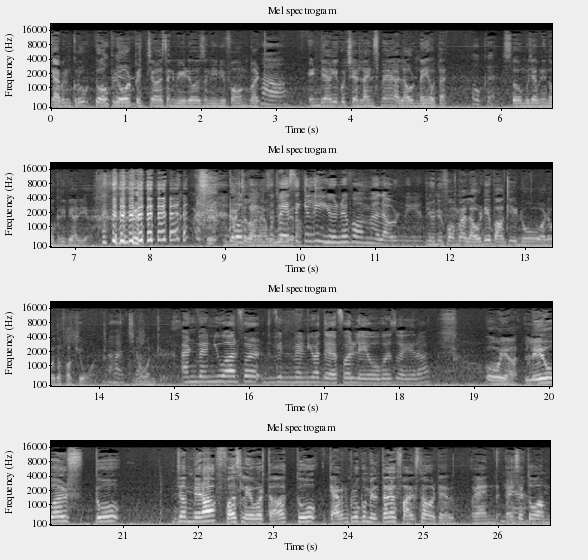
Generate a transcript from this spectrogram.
cabin crew to Okay. upload pictures and videos in uniform but हाँ इंडिया की कुछ एयरलाइंस में अलाउड नहीं होता है। ओके okay. सो so, मुझे अपनी नौकरी भी आ रही है। घर okay. चलाना है मुझे बेसिकली यूनिफॉर्म में अलाउड नहीं है। यूनिफॉर्म में अलाउड नहीं बाकी do whatever the fuck you want अच्छा। No one cares and when you are for when you are there for layovers वगैरह? ओ या लेओवर्स तो जब मेरा फ़र्स्ट लेओवर था तो कैबिन क्रू को मिलता है फाइव स्टार होटल एंड ऐसे तो हम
